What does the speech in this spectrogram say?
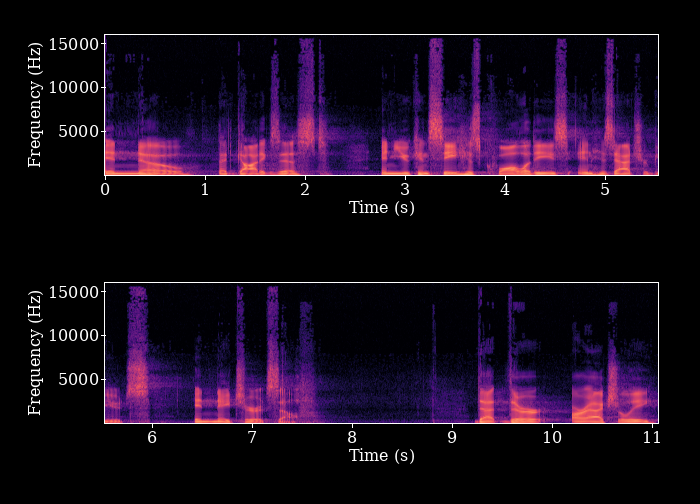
and know that God exists, and you can see his qualities and his attributes in nature itself. That there are actually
